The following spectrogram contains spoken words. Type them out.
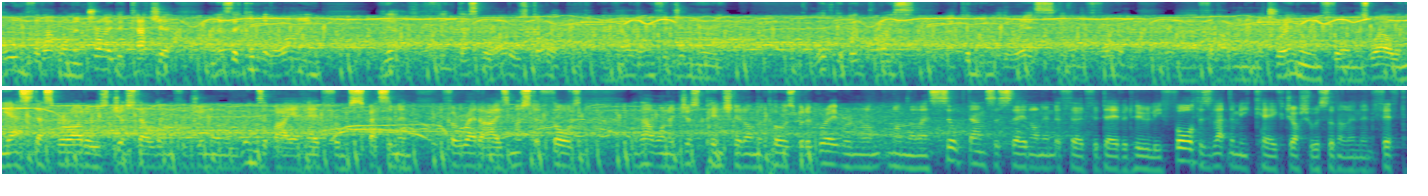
home for that one and tried to catch it. And as they come to the line, yeah, I think Desperados got it and held on for Jim Murray. Look, the big price uh, coming into the race, trainer in form as well. And yes, Desperado has just held on for Jim Murray, wins it by a head from Specimen for Red Eyes. Must have thought that one had just pinched it on the post, but a great run nonetheless. Silk Dancer stayed on into third for David Hooley. Fourth is Let Them Eat Cake, Joshua Sutherland, and fifth,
